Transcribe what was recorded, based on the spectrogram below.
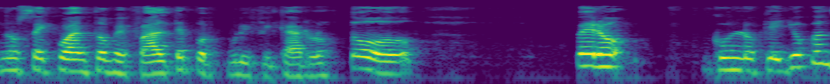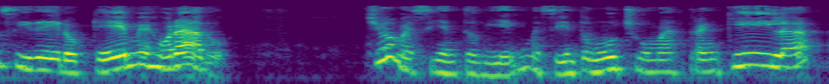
no sé cuánto me falte por purificarlos todos, pero con lo que yo considero que he mejorado, yo me siento bien, me siento mucho más tranquila.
